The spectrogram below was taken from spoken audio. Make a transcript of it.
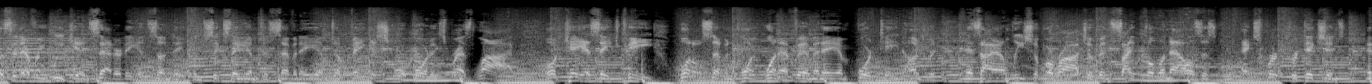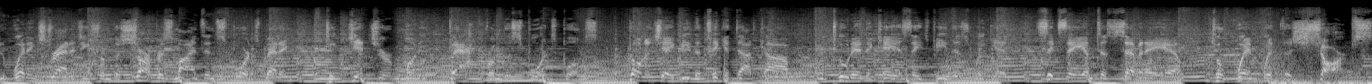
Listen every weekend, Saturday and Sunday from 6 a.m. to 7 a.m. to Vegas Scoreboard Express live on KSHP 107.1 FM and AM 1400 as I unleash a barrage of insightful analysis, expert predictions, and winning strategies from the sharpest minds in sports betting to get your money back from the sports books. Go to jptheticket.com and tune in to KSHP this weekend, 6 a.m. to 7 a.m. to win with the Sharps.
